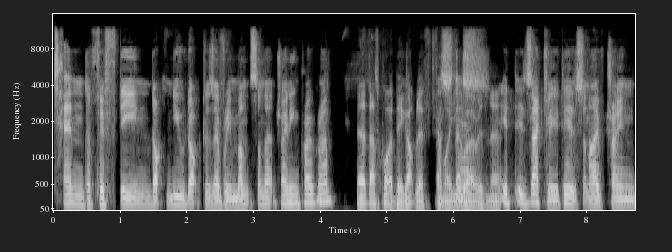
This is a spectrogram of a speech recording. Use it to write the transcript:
10 to 15 doc- new doctors every month on that training program. Uh, that's quite a big uplift from That's- where you were, isn't it? It, exactly, it is. And I've trained,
